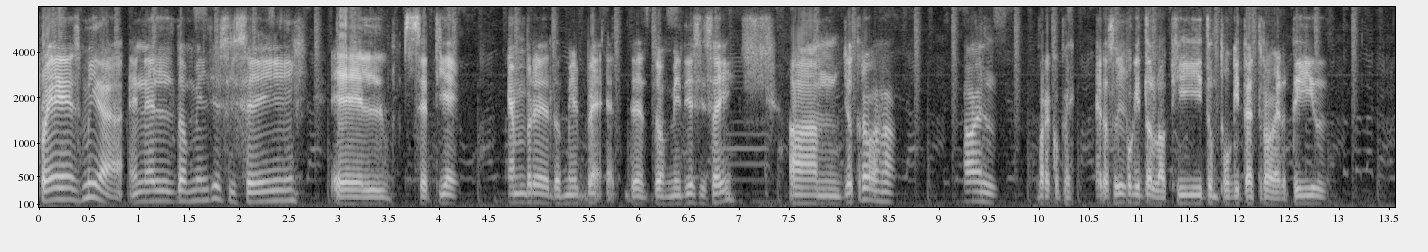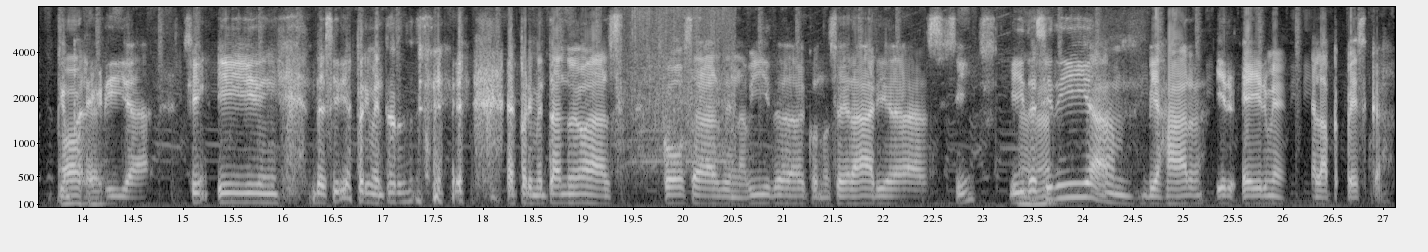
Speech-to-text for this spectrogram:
Pues mira, en el 2016, el septiembre de, 2016, yo trabajaba en barco pesquero, soy un poquito loquito, un poquito extrovertido, tiempo alegría, sí, y decidí experimentar, experimentar nuevas cosas en la vida, conocer áreas, ¿sí? Y decidí viajar ir, e irme a la pesca,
